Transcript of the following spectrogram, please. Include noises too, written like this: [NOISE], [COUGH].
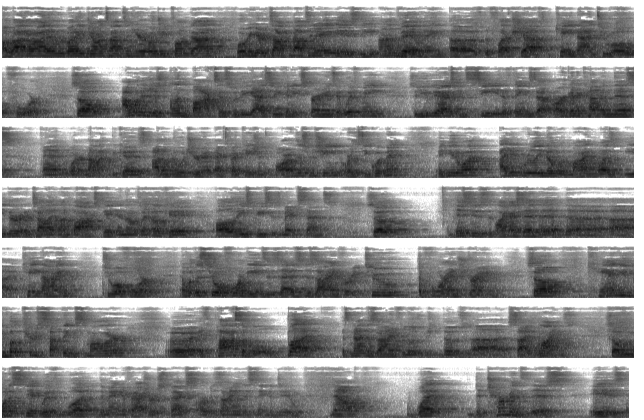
All right, all right, everybody. John Thompson here, OG Plumb God. What we're here to talk about today is the unveiling of the Flex Shaft K9204. So I want to just unbox this with you guys so you can experience it with me, so you guys can see the things that are going to come in this and what are not, because I don't know what your expectations are of this machine or this equipment. And you know what? I didn't really know what mine was either until I unboxed it and I was like, okay, all of these pieces make sense. So this is, like I said, the, the uh, K9 204. And what this 204 means is that it's designed for a two to four inch drain. So can you go [LAUGHS] through something smaller? Uh, it's possible, but it's not designed for those, those uh, size lines. So we want to stick with what the manufacturer specs are designing this thing to do. Now, what determines this is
